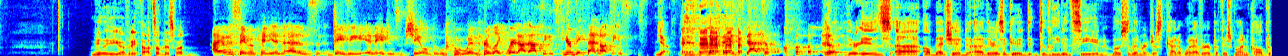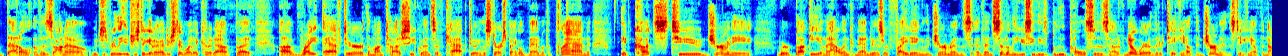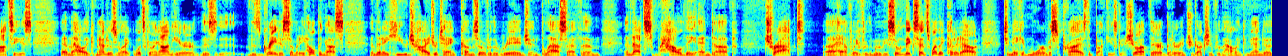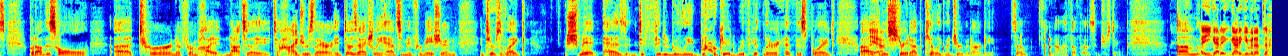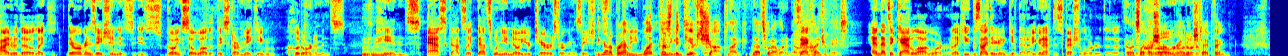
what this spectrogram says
Amelia, you have any thoughts on this one? I have the same opinion as Daisy in Agents of S.H.I.E.L.D. when they're like, we're not Nazis. You're big fat Nazis. Yeah. it's that simple. yeah, there is. Uh, I'll mention uh, there is a good deleted scene. Most of them are just kind of whatever, but there's one called the Battle of Azzano, which is really interesting, and I understand why they cut it out. But uh, right after the montage sequence of Cap doing the Star Spangled Man with a plan, it cuts to Germany where Bucky and the Howling Commandos are fighting the Germans, and then suddenly you see these blue pulses out of nowhere that are taking out the Germans, taking out the Nazis, and the Howling Commandos are like, "What's going on here? This this is great. Is somebody helping us?" And then a huge Hydra tank comes over the ridge and blasts at them, and that's how they end up trapped uh, halfway through the movie. So it makes sense why they cut it out to make it more of a surprise that Bucky is going to show up there, a better introduction for the Howling Commandos. But on this whole uh, turn from Hy- Nazi to Hydras, there, it does actually add some information in terms of like. Schmidt has definitively broken with Hitler at this point, uh, Yeah. and is straight up killing the German army. So I don't know. I thought that was interesting. Uh, you got to got to give it up to Hydra though. Like their organization is is going so well that they start making hood ornaments, Mm-hmm. pins, ascots. Like that's when you know your terrorist organization You is got a brand. really what is the gift shop like? That's what I want to know. Exactly. Hydra base. And that's a catalog order. Like you, it's not like they're going to give that out. You're going to have to special order the. Oh, it's the like a sharper image ornament. type thing.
